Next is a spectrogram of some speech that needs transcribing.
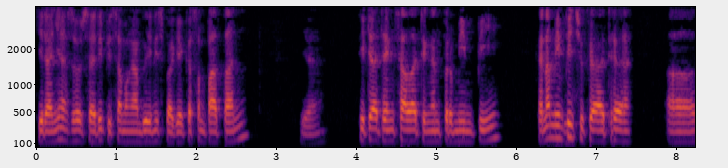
Kiranya saudari bisa mengambil ini sebagai kesempatan, ya. Tidak ada yang salah dengan bermimpi, karena mimpi juga ada eh,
